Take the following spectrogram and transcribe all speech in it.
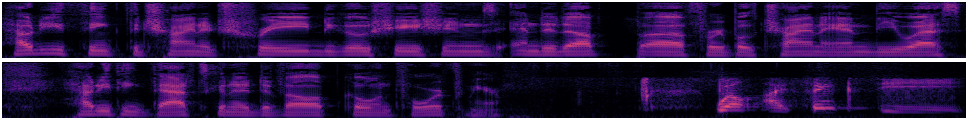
How do you think the China trade negotiations ended up uh, for both China and the U.S.? How do you think that's going to develop going forward from here? Well, I think the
